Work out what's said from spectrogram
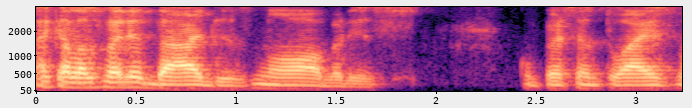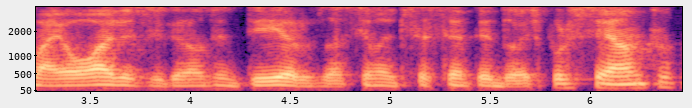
Aquelas variedades nobres com percentuais maiores de grãos inteiros, acima de 62%,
